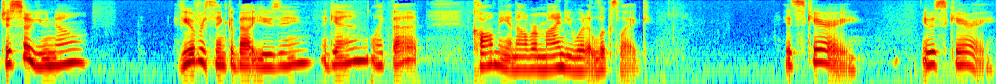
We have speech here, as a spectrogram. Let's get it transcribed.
Just so you know, if you ever think about using again like that, call me and I'll remind you what it looks like. It's scary. It was scary.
